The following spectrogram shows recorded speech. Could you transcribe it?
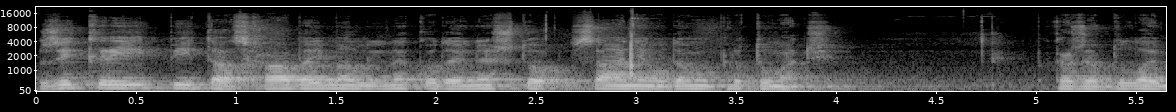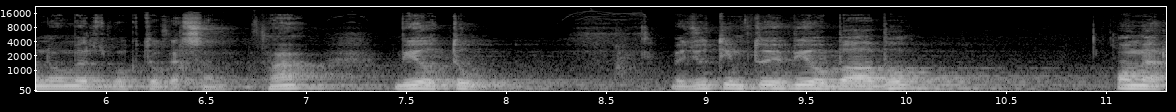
zikri, pita ashaba ima li neko da je nešto sanjao da mu protumači. Pa kaže Abdullah ibn Omer, zbog toga sam ha? bio tu. Međutim, tu je bio babo Omer,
